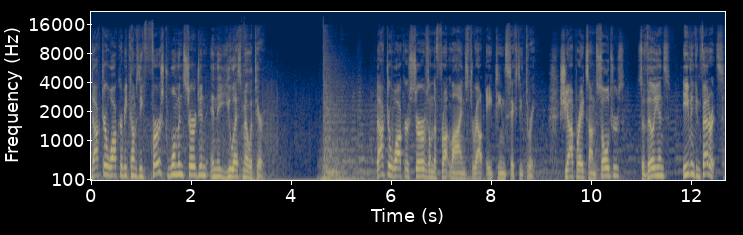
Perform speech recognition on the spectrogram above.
Dr. Walker becomes the first woman surgeon in the U.S. military. Dr. Walker serves on the front lines throughout 1863. She operates on soldiers, civilians, even Confederates.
